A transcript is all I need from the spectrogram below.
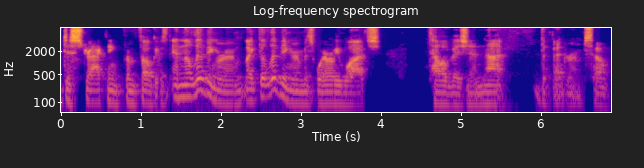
distracting from focus. And the living room, like the living room is where we watch television, not the bedroom. So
